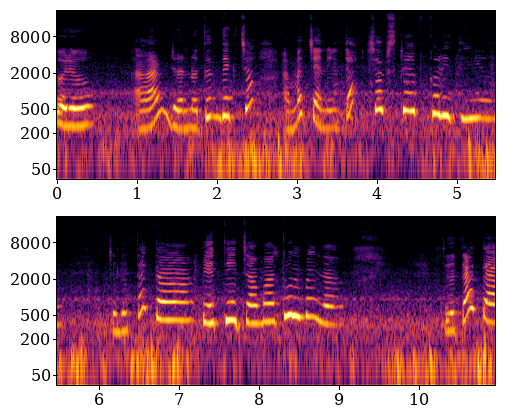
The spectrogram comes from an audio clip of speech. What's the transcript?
করো। আর যারা নতুন দেখছ, আমার চ্যানেলটা সাবস্ক্রাইব করে দিও। চলো টাটা পেটে জামা তুলবে না। চলো টাটা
